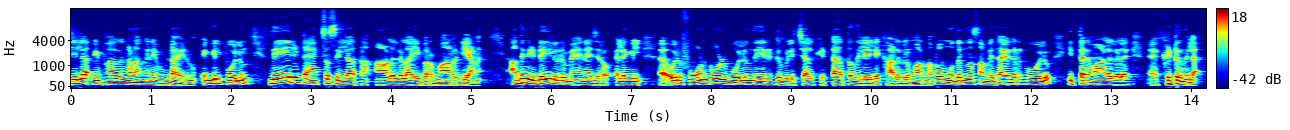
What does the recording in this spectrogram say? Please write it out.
ചില വിഭാഗങ്ങൾ അങ്ങനെ ഉണ്ടായിരുന്നു. എങ്കിൽ പോലും നേരിട്ട് ആക്സസ് ഇല്ലാത്ത ആളുകളായി ഇവർ മാറുകയാണ്. അതിനിടയിൽ ഒരു മാനേജറോ അല്ലെങ്കിൽ ഒരു ഫോൺ കോൾ പോലും നേരിട്ട് വിളിച്ചാൽ കിട്ടാത്ത നിലയിലേക്ക് ആളുകൾ മാറുന്നു. അപ്പോൾ മുതിർന്ന സംവിധായകർക്ക് പോലും ഇത്തരം ആളുകളെ കിട്ടുന്നില്ല.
